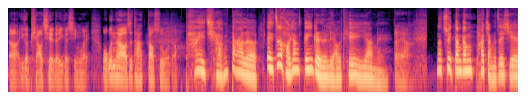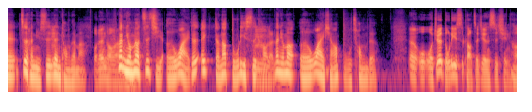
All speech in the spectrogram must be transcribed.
呃一个剽窃的一个行为。我问他，是他告诉我的，太强大了，哎，这好像跟一个人聊天一样，哎，对呀。那所以刚刚他讲的这些，志恒你是认同的吗？我认同啊。那你有没有自己额外就是哎讲到独立思考了，嗯、那你有没有额外想要补充的？嗯，我我觉得独立思考这件事情哈，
